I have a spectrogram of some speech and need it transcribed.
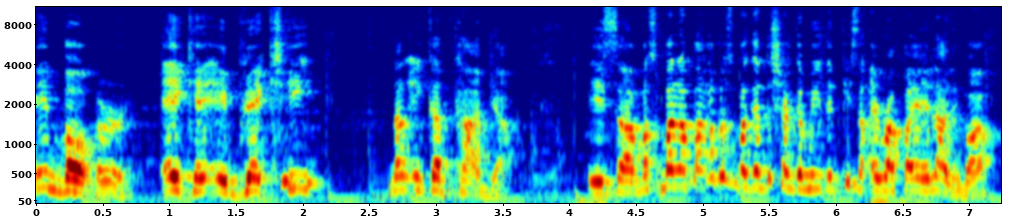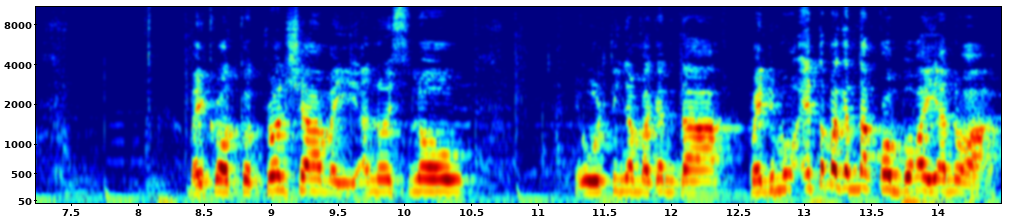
ni Invoker, aka Becky ng Encantadia is uh, mas malapaka, mas maganda siyang gamitin kaysa kay Rafaela, di ba? May crowd control siya, may ano slow, yung ulti niya maganda. Pwede mo, ito magandang combo kay ano ah,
